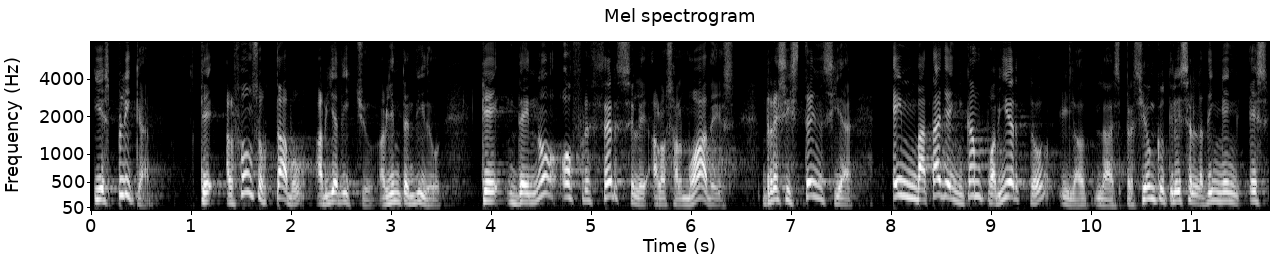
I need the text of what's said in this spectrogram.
Y explica que Alfonso VIII había dicho, había entendido, que de no ofrecérsele a los almohades resistencia en batalla en campo abierto, y la, expresión que utiliza el latín es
